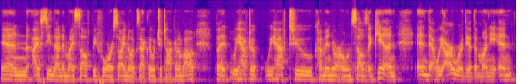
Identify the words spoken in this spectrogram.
And I've seen that in myself before, so I know exactly what you're talking about. But we have to we have to come into our own selves again, and that we are worthy of the money. And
